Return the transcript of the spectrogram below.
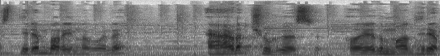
സ്ഥിരം പറയുന്ന പോലെ ആഡഡ് ഷുഗേഴ്സ് അതായത് മധുരം.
